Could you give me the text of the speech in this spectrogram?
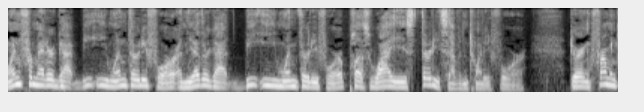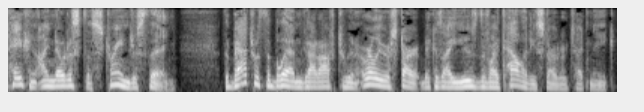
One fermenter got BE 134 and the other got BE 134 plus yeast 3724. During fermentation, I noticed the strangest thing. The batch with the blend got off to an earlier start because I used the vitality starter technique.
